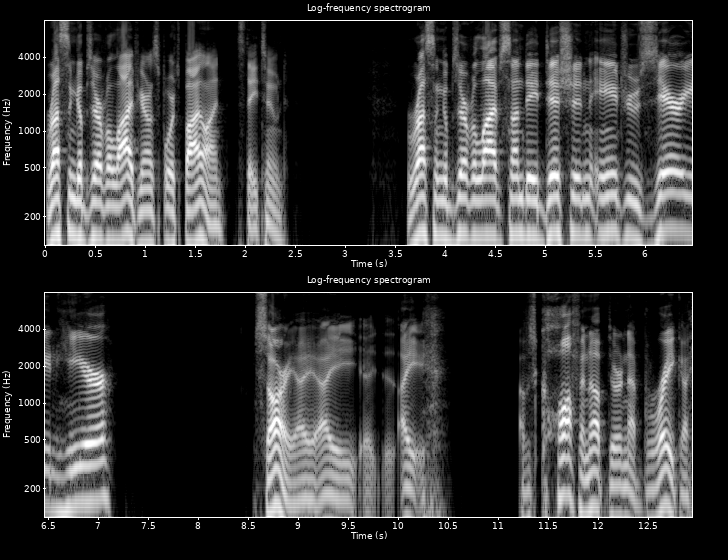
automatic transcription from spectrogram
Wrestling Observer Live here on Sports Byline. Stay tuned. Wrestling Observer Live Sunday edition. Andrew Zarian here. Sorry, I I I I was coughing up during that break. I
